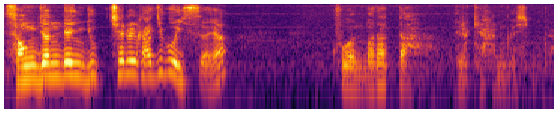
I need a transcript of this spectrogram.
성전된 육체를 가지고 있어야 구원받았다. 이렇게 하는 것입니다.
